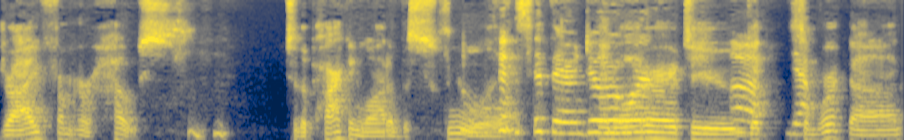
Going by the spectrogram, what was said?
drive from her house to the parking lot of the school in Sit there and do work. order to Oh, get yeah. some work done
